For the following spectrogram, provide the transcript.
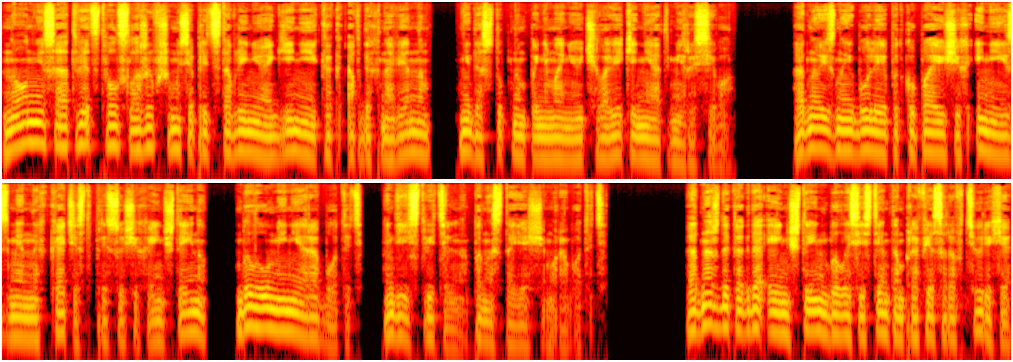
Но он не соответствовал сложившемуся представлению о гении как о вдохновенном, недоступном пониманию человеке не от мира сего. Одно из наиболее подкупающих и неизменных качеств, присущих Эйнштейну, было умение работать, действительно, по-настоящему работать. Однажды, когда Эйнштейн был ассистентом профессора в Цюрихе,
